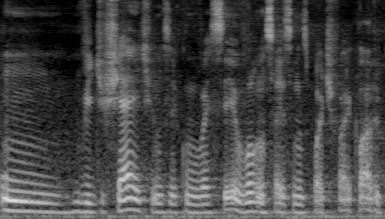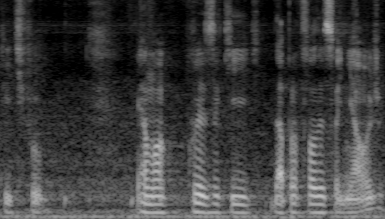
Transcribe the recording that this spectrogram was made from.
um vídeo chat, não sei como vai ser, eu vou lançar isso no Spotify, claro que tipo é uma coisa que dá para fazer só em áudio,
